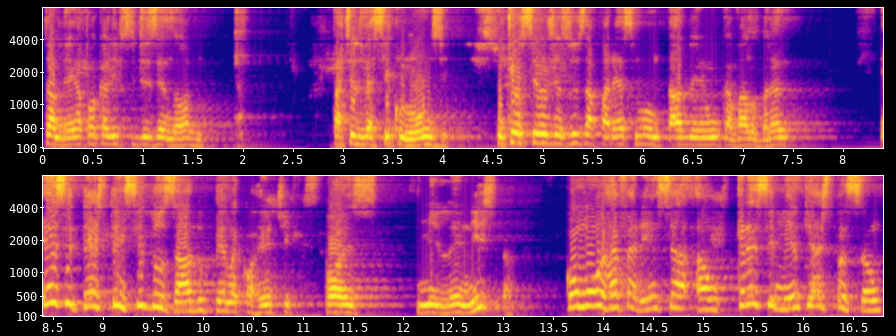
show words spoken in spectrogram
também Apocalipse 19, a partir do versículo 11, em que o Senhor Jesus aparece montado em um cavalo branco. Esse texto tem sido usado pela corrente pós-milenista como referência ao crescimento e à expansão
